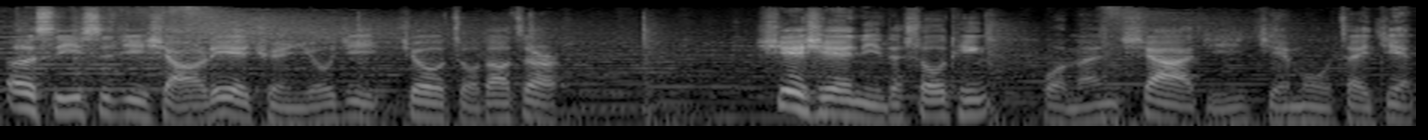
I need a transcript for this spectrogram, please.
二十一世纪小猎犬游记就走到这儿，谢谢你的收听，我们下集节目再见。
